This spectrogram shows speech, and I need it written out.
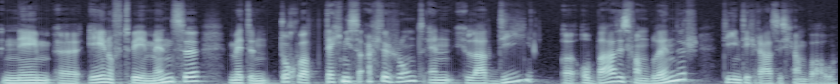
neem eh, één of twee mensen met een toch wat technische achtergrond en laat die op basis van Blender die integraties gaan bouwen.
